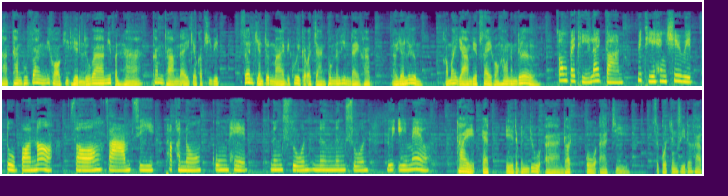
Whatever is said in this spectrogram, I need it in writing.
หากท่านผู้ฟังมีข้อคิดเห็นหรือว่ามีปัญหาคำถามใดเกี่ยวกับชีวิตเสินเขียนจดหมายไปคุยกับอาจารย์พงนลินได้ครับ เราอย่าลืม เขามายามเบียบใส่ของเฮานัมเดอร์ส่งไปถีรายการ วิถีแห่งชีวิต ตู่ปอนนอสองสามสีพักขนงกรุงเทพ10110 หรืออีเมลไทย at awr.org สะกดจังสีด้วยครับ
